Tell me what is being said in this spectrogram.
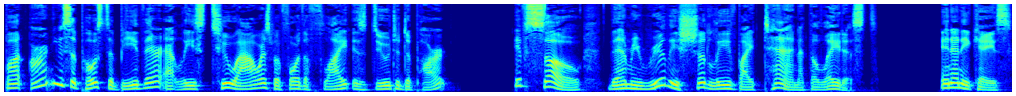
but aren't you supposed to be there at least 2 hours before the flight is due to depart? If so, then we really should leave by 10 at the latest. In any case,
